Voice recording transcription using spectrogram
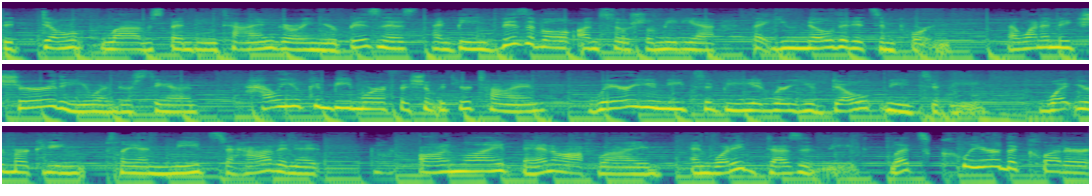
that don't love spending time growing your business and being visible on social media, but you know that it's important. I want to make sure that you understand how you can be more efficient with your time, where you need to be and where you don't need to be, what your marketing plan needs to have in it, online and offline, and what it doesn't need. Let's clear the clutter.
